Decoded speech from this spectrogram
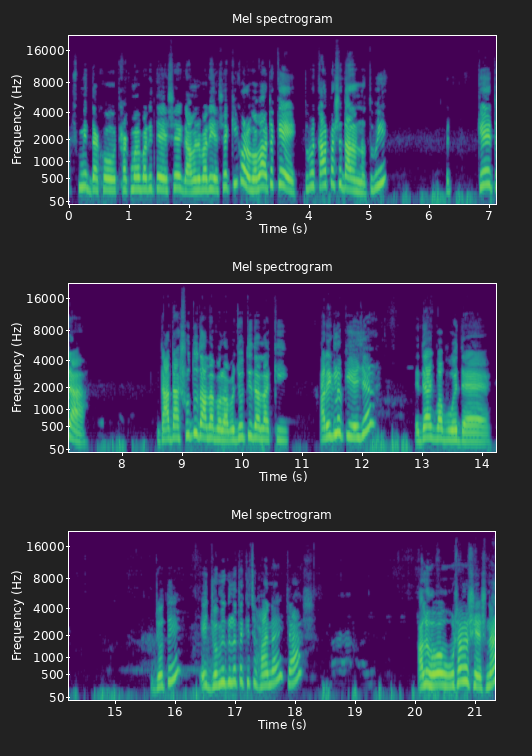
অস্মিত দেখো ঠাকুমার বাড়িতে এসে গ্রামের বাড়ি এসে কি করো বাবা? ওটা কে? তোমার কার পাশে দাঁড়ানো? তুমি? কে এটা? দাদা, শুধু দাদা বলো, আবার জ্যোতি দাদা কি? আর এগুলো কি, এই যে? এ দেখ বাবু, এ দেখ। জ্যোতি, এই জমিগুলোতে কিছু হয় নাই চাষ? আলু, ও, ওঠানো শেষ না?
